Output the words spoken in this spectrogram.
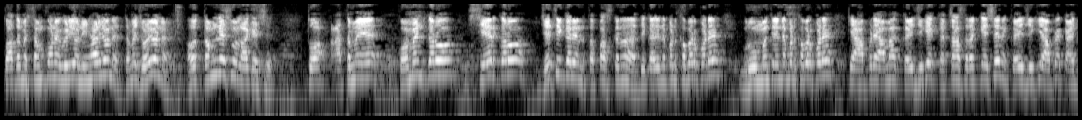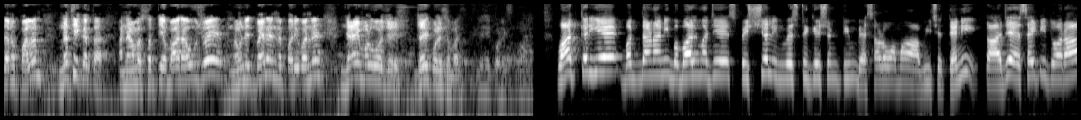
તો આ તમે સંપૂર્ણ વીડિયો નિહાળ્યો ને, તમે જોયો ને? હવે તમને શું લાગે છે? તો આ તમે કોમેન્ટ કરો શેર કરો, જેથી કરીને તપાસ કરનાર અધિકારીને પણ ખબર પડે, ગૃહમંત્રીને પણ ખબર પડે કે આપણે આમાં કઈ જગ્યાએ કચાશ રાખીએ છીએ ને કઈ જગ્યાએ આપણે કાયદાનું પાલન નથી કરતા. અને આમાં સત્ય બહાર આવવું જોઈએ નવનીતભાઈને અને પરિવારને ન્યાય મળવો જોઈએ. જય કોળી સમાજ. જય કોળી સમાજ. વાત કરીએ બગદાણાની બબાલમાં જે સ્પેશિયલ ઇન્વેસ્ટિગેશન ટીમ બેસાડવામાં આવી છે તેની, તો આજે એસઆઈટી દ્વારા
